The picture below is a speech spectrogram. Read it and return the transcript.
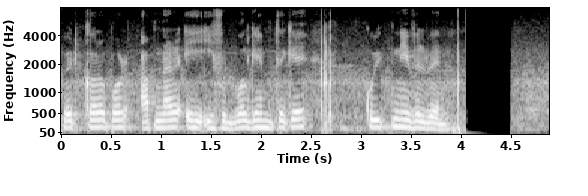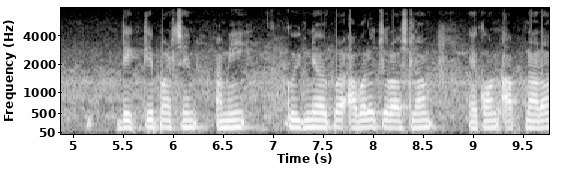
ওয়েট করার পর আপনারা এই ই ফুটবল গেম থেকে কুইক নিয়ে ফেলবেন। দেখতে পারছেন আমি কুইক নেওয়ার পর আবারও চলে আসলাম। এখন আপনারা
